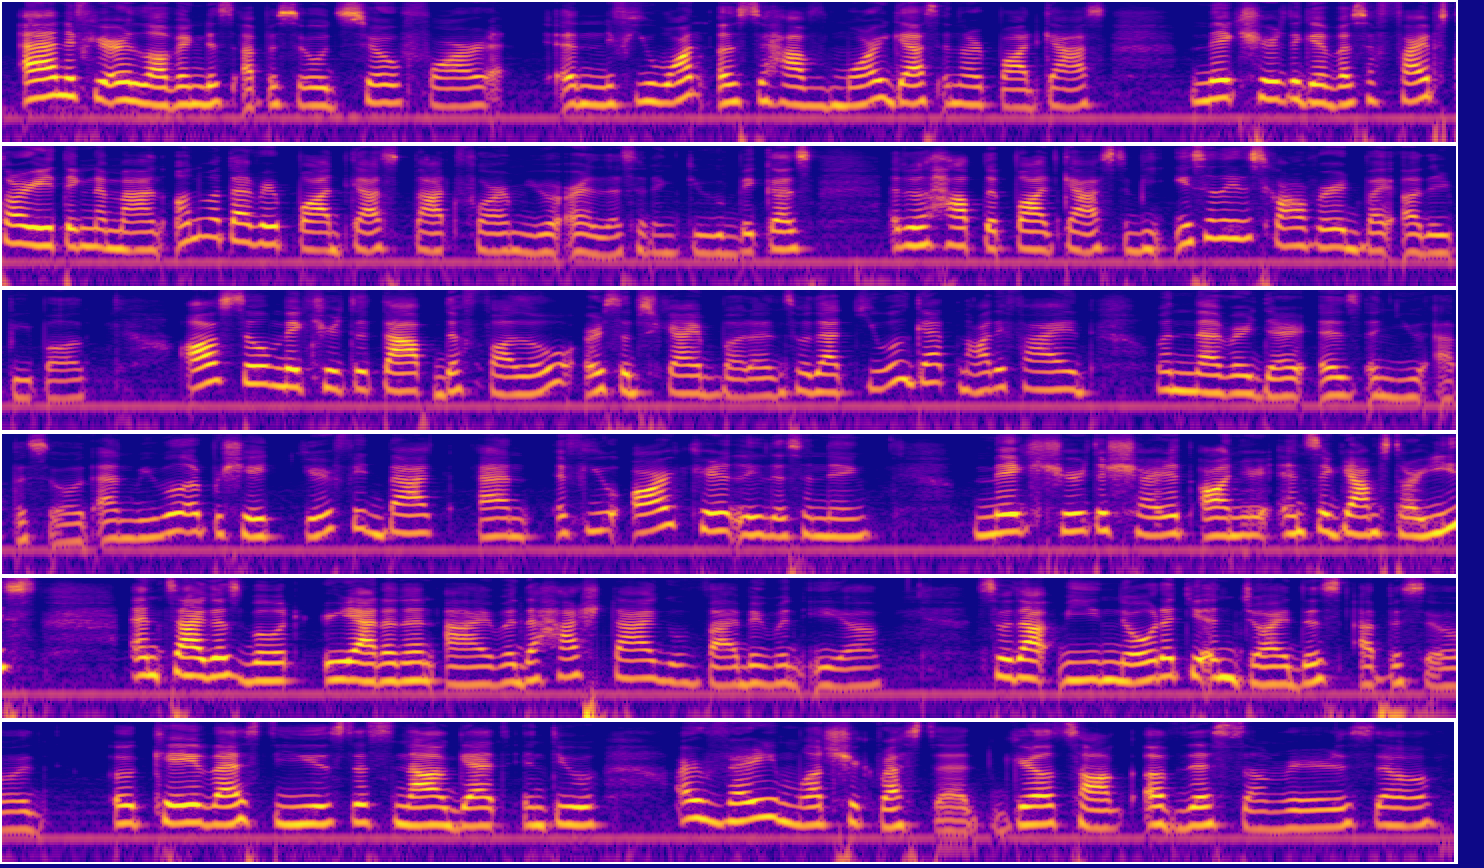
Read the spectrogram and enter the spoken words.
And if you're loving this episode so far, and if you want us to have more guests in our podcast, make sure to give us a five star rating naman on whatever podcast platform you are listening to because it will help the podcast to be easily discovered by other people. Also, make sure to tap the follow or subscribe button so that you will get notified whenever there is a new episode. And we will appreciate your feedback. And if you are currently listening, make sure to share it on your Instagram stories and tag us both, Rhiannon and I, with the hashtag vibing with Iya so that we know that you enjoyed this episode. Okay, besties, let's now get into our very much requested girl talk of this summer. So,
